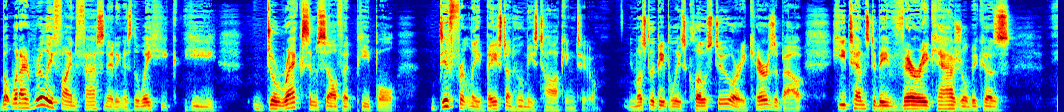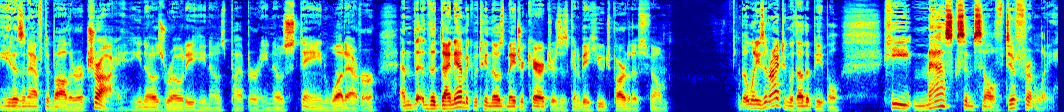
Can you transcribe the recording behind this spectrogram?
But what I really find fascinating is the way he, he directs himself at people differently based on whom he's talking to. Most of the people he's close to or he cares about, he tends to be very casual because he doesn't have to bother or try. He knows Rhodey, he knows Pepper, he knows Stane, whatever. And the, the dynamic between those major characters is going to be a huge part of this film. But when he's interacting with other people, he masks himself differently.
